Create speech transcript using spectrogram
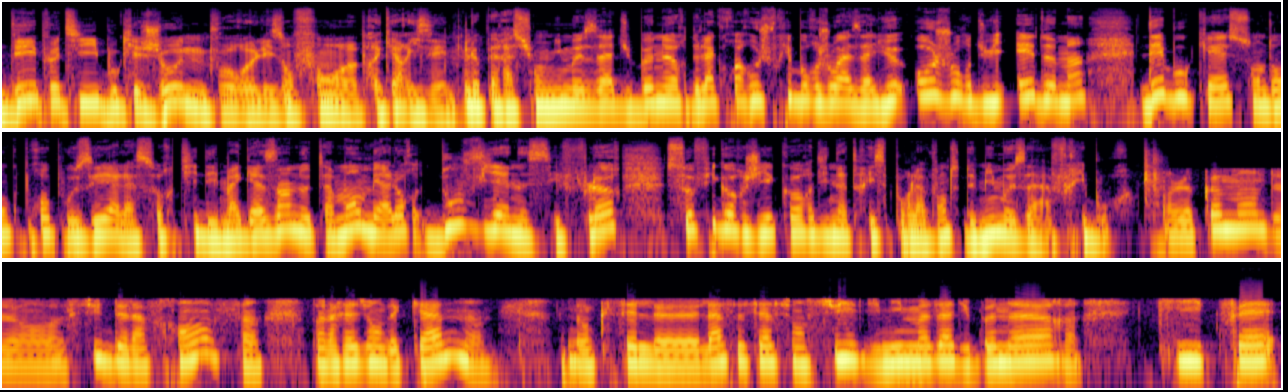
Des petits bouquets jaunes pour les enfants euh, précarisés. L'opération Mimosa du bonheur de la Croix-Rouge fribourgeoise a lieu aujourd'hui et demain. Des bouquets sont donc proposés à la sortie des magasins notamment. Mais alors, d'où viennent ces fleurs? Sophie Gorgier, coordinatrice pour la vente de Mimosa à Fribourg. On le commande au sud de la France, dans la région de Cannes. Donc c'est l'association suisse du Mimosa du bonheur fait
